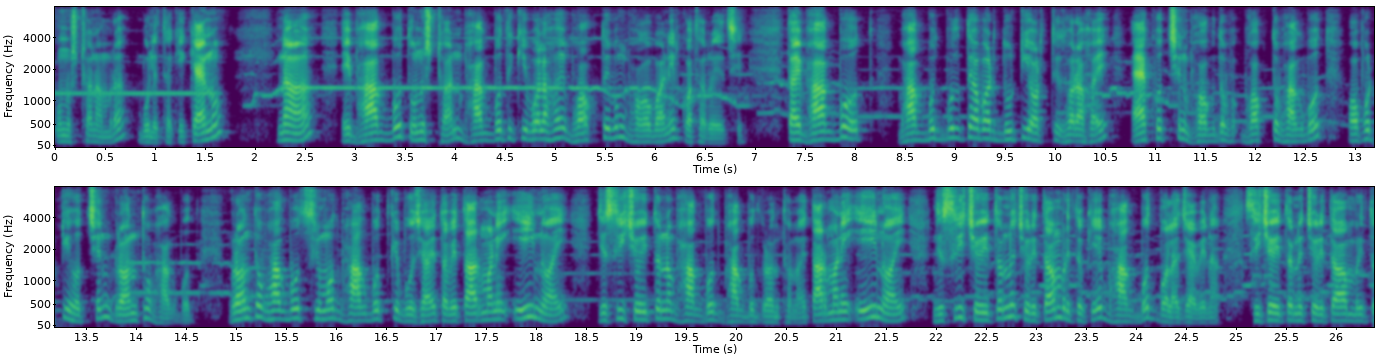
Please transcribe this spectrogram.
অনুষ্ঠান আমরা বলে থাকি। কেন? না, এই ভাগবত অনুষ্ঠান, ভাগবতে কি বলা হয়? ভক্ত এবং ভগবানের কথা রয়েছে। তাই ভাগবত ভাগবত বলতে আবার দুটি অর্থে ধরা হয়। এক হচ্ছেন ভক্ত ভক্ত ভাগবত, অপরটি হচ্ছেন গ্রন্থ ভাগবত। গ্রন্থ ভাগবত শ্রীমদ্ ভাগবতকে বোঝায়, তবে তার মানে এই নয় যে শ্রী চৈতন্য ভাগবত ভাগবত গ্রন্থ নয়। তার মানে এই নয় যে শ্রী চৈতন্য চরিতামৃতকে ভাগবত বলা যাবে না। শ্রী চৈতন্য চরিতামৃত,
